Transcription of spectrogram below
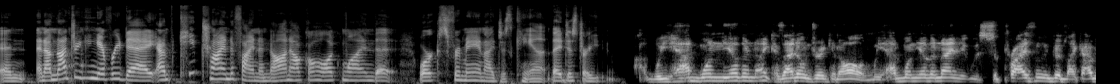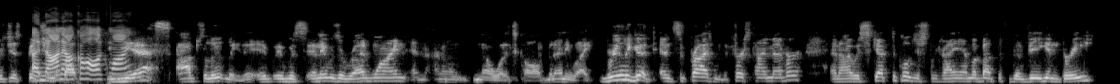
And and I'm not drinking every day. I keep trying to find a non-alcoholic wine that works for me, and I just can't. They just are. We had one the other night because I don't drink at all, and we had one the other night. and It was surprisingly good. Like I was just A non-alcoholic wine? Yes, absolutely. It, it was, and it was a red wine, and I don't know what it's called, but anyway, really good and surprised me the first time ever. And I was skeptical, just like I am about the, the vegan brie.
